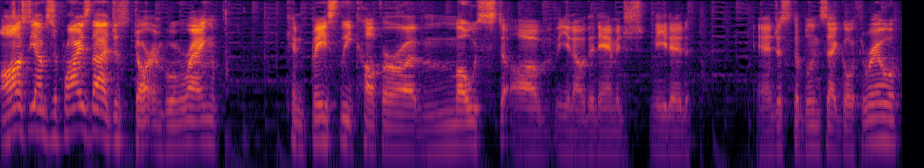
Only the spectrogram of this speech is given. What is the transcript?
Honestly, I'm surprised that just Dart and Boomerang can basically cover uh, most of, you know, the damage needed. And just the balloons that go through,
